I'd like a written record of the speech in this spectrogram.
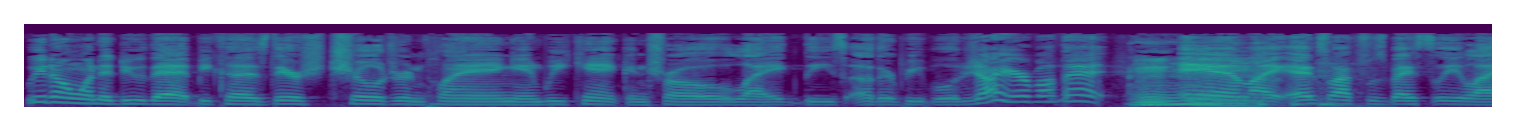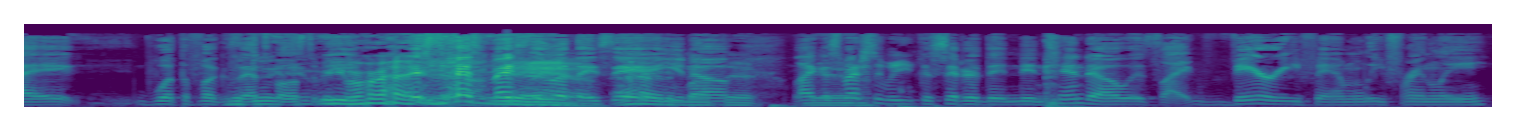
we don't want to do that because there's children playing and we can't control like these other people. Did y'all hear about that? Mm-hmm. And like Xbox was basically like, what the fuck is that supposed to be? right. That's basically Yeah. what they said, you know. that. Like Yeah. especially when you consider that Nintendo is like very family friendly,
